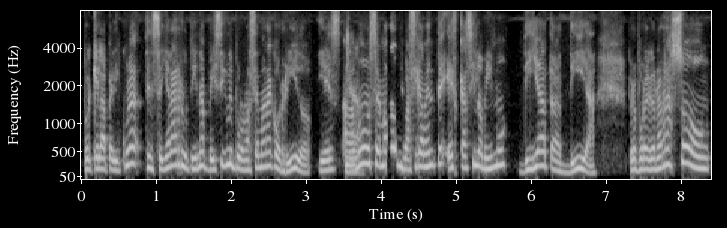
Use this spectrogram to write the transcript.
porque la película te enseña la rutina basically por una semana corrido y es yeah. una semana básicamente es casi lo mismo día tras día, pero por alguna razón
